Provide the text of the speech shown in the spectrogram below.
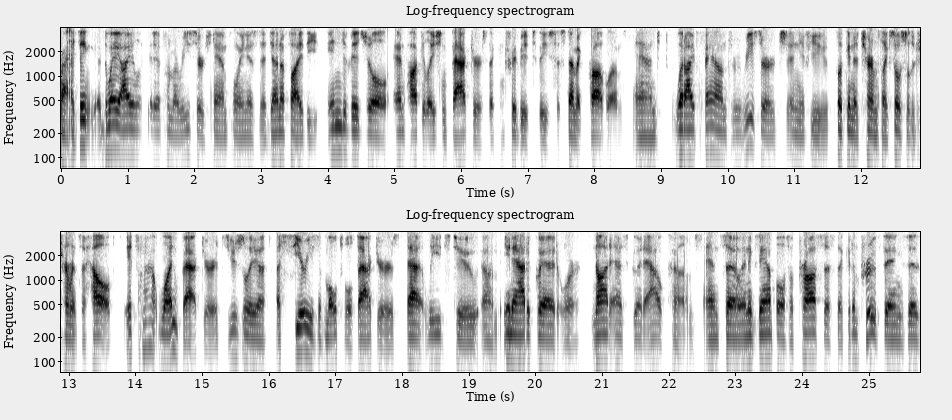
Right. I think the way I look at it from a research standpoint is to identify the individual and population factors that contribute to these systemic problems. And what I've found through research, and if you look into terms like social determinants of health, it's not one factor. It's usually a, a series of multiple factors that leads to um, inadequate or not as good outcomes. And so, an example of a process that could improve things is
